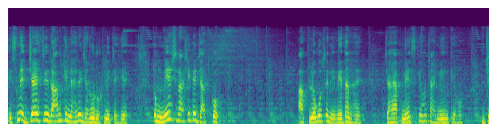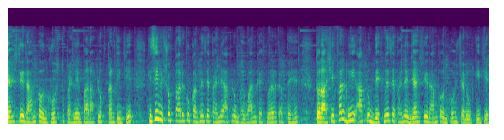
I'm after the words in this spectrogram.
इसमें जय श्री राम की लहरें ज़रूर उठनी चाहिए। तो मेष राशि के जातकों, आप लोगों से निवेदन है, चाहे आप मेष के हों, चाहे मीन के हों जय श्री राम का उद्घोष तो पहले एक बार आप लोग कर दीजिए। किसी भी शुभ कार्य को करने से पहले आप लोग भगवान का स्मरण करते हैं। तो राशिफल भी आप लोग देखने से पहले जय श्री राम का उद्घोष ज़रूर कीजिए।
